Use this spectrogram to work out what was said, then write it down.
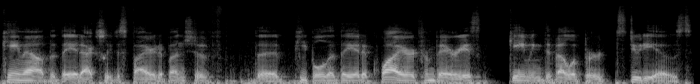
came out that they had actually just fired a bunch of the people that they had acquired from various gaming developer studios.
